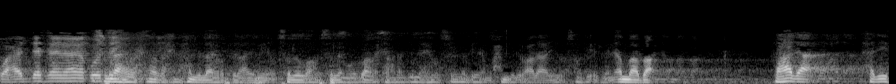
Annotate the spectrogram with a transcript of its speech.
وحدثنا قتيبة بسم الله الرحمن الرحيم. الحمد لله رب العالمين وصلى الله وسلم وبارك على عبد الله ورسوله نبينا محمد وعلى آله وصحبه أجمعين. أما بعد فهذا حديث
